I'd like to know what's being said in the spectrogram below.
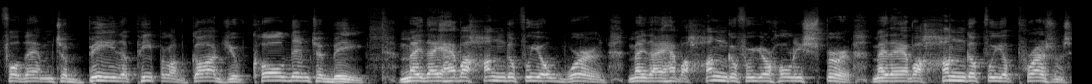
for them to be the people of God you've called them to be. May they have a hunger for your word. May they have a hunger for your Holy Spirit. May they have a hunger for your presence.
